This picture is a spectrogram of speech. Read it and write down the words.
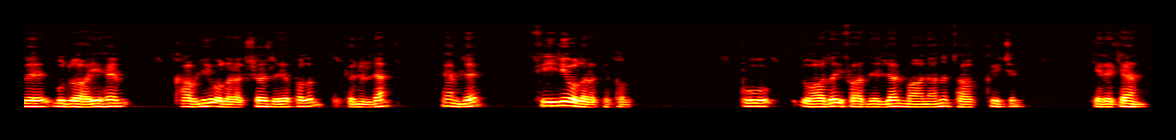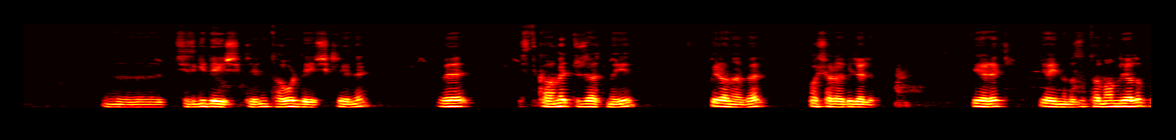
ve bu duayı hem kavli olarak sözle yapalım gönülden hem de fiili olarak yapalım. Bu duada ifade edilen mananın tahakkuku için gereken e, çizgi değişikliğini, tavır değişikliğini ve istikamet düzeltmeyi bir an evvel başarabilelim diyerek yayınımızı tamamlayalım.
